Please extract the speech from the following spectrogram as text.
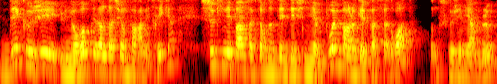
dès que j'ai une représentation paramétrique, ce qui n'est pas un facteur de t définit un point par lequel passe la droite, donc ce que j'ai mis en bleu.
